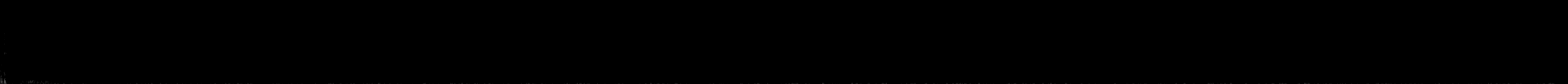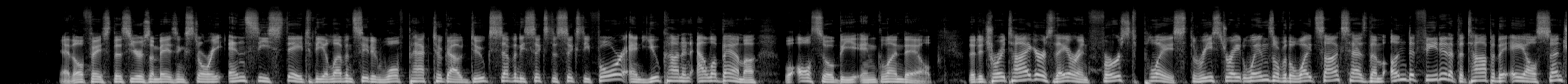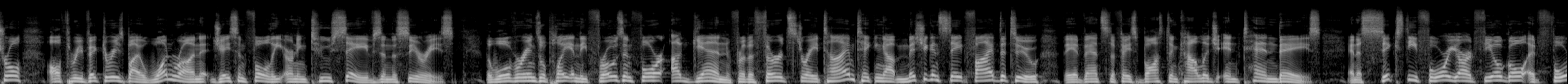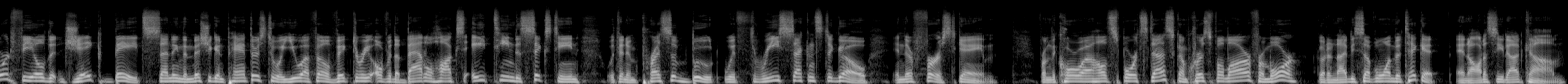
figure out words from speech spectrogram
Yeah, they'll face this year's amazing story. NC State, the 11-seeded Wolfpack, took out Duke 76 to 64, and UConn and Alabama will also be in Glendale. The Detroit Tigers, they are in first place. Three straight wins over the White Sox has them undefeated at the top of the AL Central. All three victories by one run. Jason Foley earning two saves in the series. The Wolverines will play in the Frozen Four again for the third straight time, taking out Michigan State 5 to 2. They advance to face Boston College in 10 days. And a 64-yard field goal at Ford Field, Jake Bates sending the Michigan Panthers to a UFL victory over the Battlehawks 18 to 16 with an impressive boot with 3 seconds to go in their first game. From the Corewell Health Sports Desk, I'm Chris Villar. For more, go to 971 The Ticket and Audacy.com.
